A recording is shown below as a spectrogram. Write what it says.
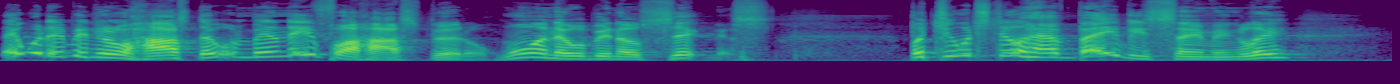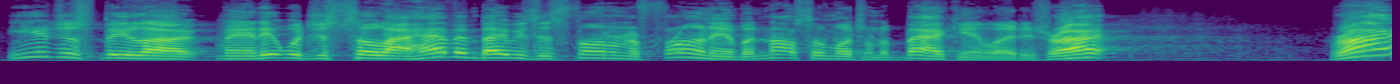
There wouldn't been no hospital. There wouldn't been a need for a hospital. One, there would be no sickness. But you would still have babies, seemingly. You'd just be like, man, it would just so like having babies is fun on the front end, but not so much on the back end, ladies, right? Right?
